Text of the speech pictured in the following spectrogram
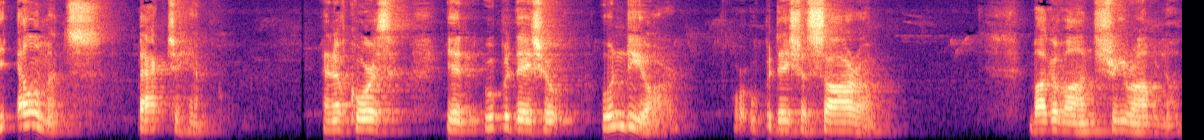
the elements, back to Him. And of course, in Upadesha Undiyar, or Upadesha Saram, Bhagavan Sri Ramana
